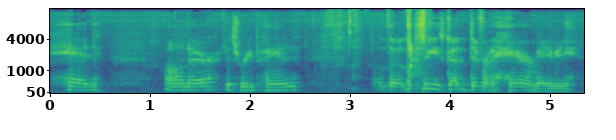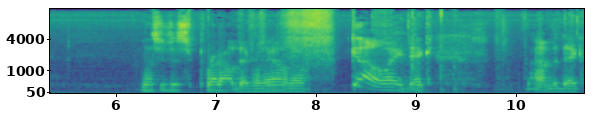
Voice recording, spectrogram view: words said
head on there, just repainted. Although it looks like he's got different hair, maybe. Unless it's just spread out differently. I don't know. Go away, Dick. I'm the Dick.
